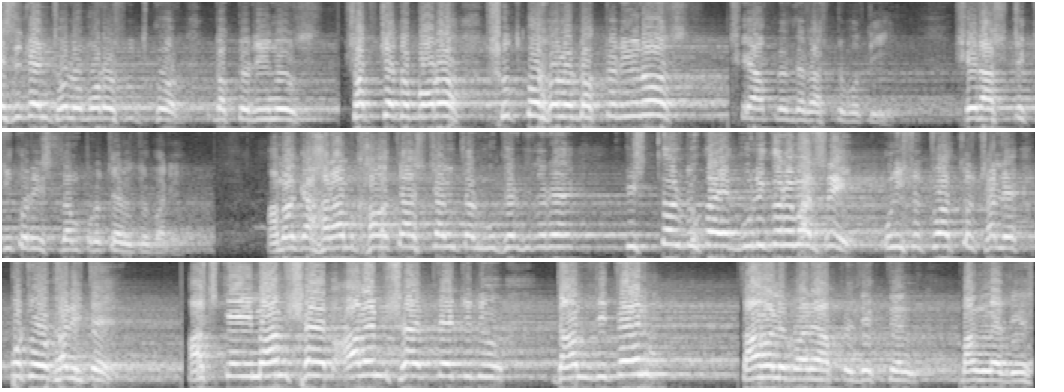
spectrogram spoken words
প্রেসিডেন্ট হলো বড় সুৎকর, ডক্টর ইউনুস। সবচেয়ে বড় সুৎকর হলো ডক্টর ইউনুস। সে আপনাদের রাষ্ট্রপতি। সে রাষ্ট্রে কি করে ইসলাম প্রচার হতে পারে? আমাকে হারাম খাওয়াতে আসছে, আমি তার মুখের ভিতরে পিস্তল ঢুকায় গুলি করে মারছি উনিশশো চুয়াত্তর সালে পটুয়াখালীতে। আজকে ইমাম সাহেব, আলেম সাহেবদের যদি দাম দিতেন, তাহলে পরে আপনি দেখতেন বাংলাদেশ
